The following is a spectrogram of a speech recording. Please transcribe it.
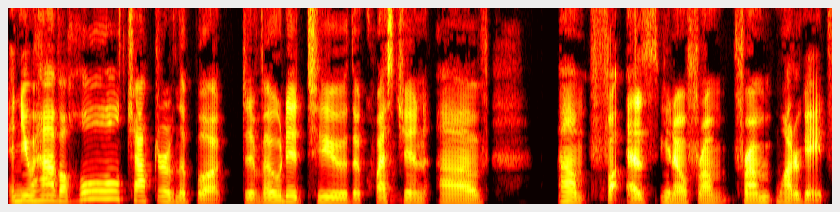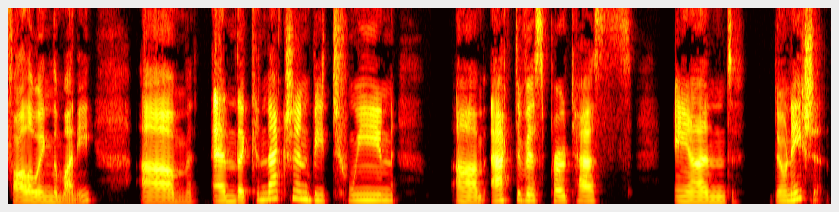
And you have a whole chapter of the book devoted to the question of um, fo- as you know from from Watergate, following the money, um, and the connection between um, activist protests and donations.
